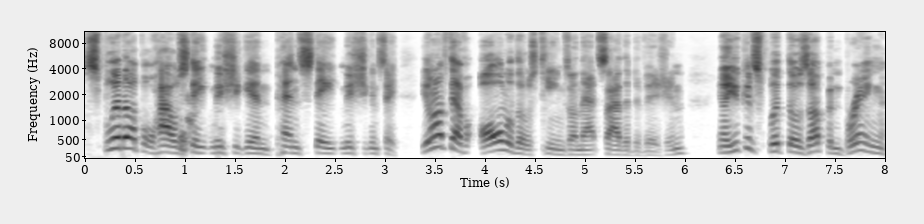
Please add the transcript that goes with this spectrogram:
split up Ohio State, Michigan, Penn State, Michigan State. You don't have to have all of those teams on that side of the division. You know, you can split those up and bring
